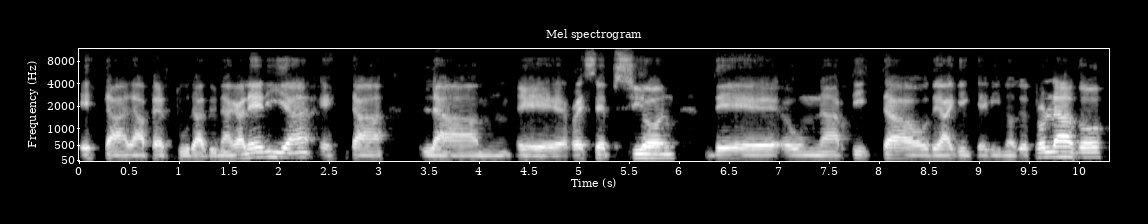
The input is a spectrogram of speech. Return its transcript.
está la apertura de una galería, está la mm, eh, recepción de un artista o de alguien que vino de otro lado,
